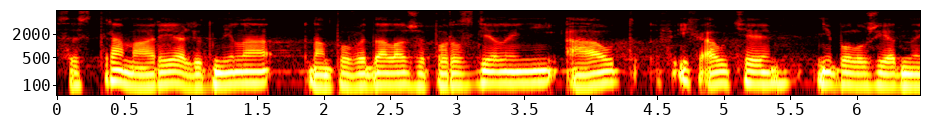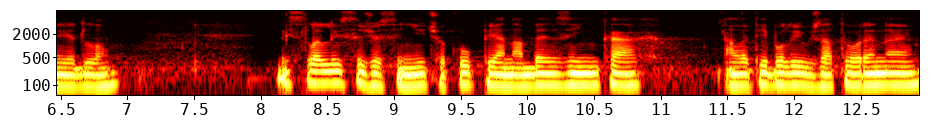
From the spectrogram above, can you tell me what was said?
Sestra Mária Ľudmila nám povedala, že po rozdelení aut v ich aute nebolo žiadne jedlo. Mysleli si, že si niečo kúpia na benzínkach, ale tie boli už zatvorené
